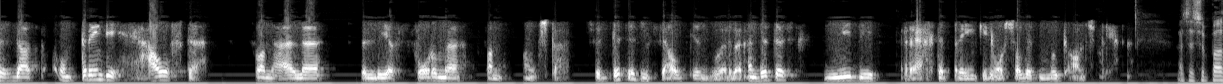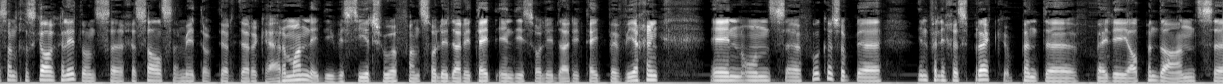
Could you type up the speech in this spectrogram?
is dat omtrent die helfte van hulle beleef forme van angste. So dit is die veld teenwoordig en dit is nie die regte prentjie nie. Ons sal dit moet aanspreek. As jy sopas aangeskakel het, ons uh, gesels met Dr Dirk Herman, die bestuurshoof van Solidariteit en die Solidariteit Beweging en ons uh, fokus op uh, een van die gesprekpunte by die Helpende Hand se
